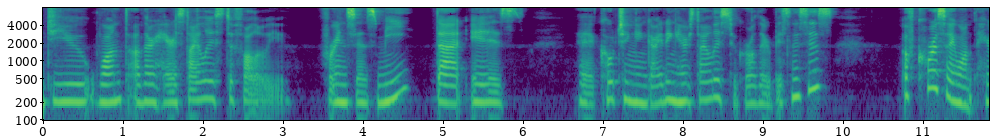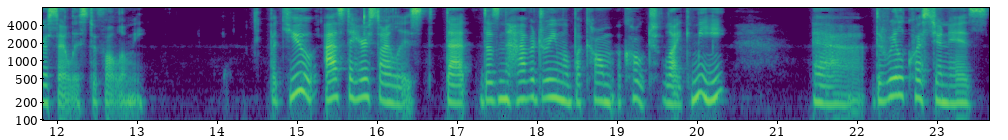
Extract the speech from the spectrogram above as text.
do you want other hairstylists to follow you? For instance, me, that is uh, coaching and guiding hairstylists to grow their businesses. Of course, I want hairstylists to follow me. But you, as the hairstylist that doesn't have a dream of become a coach like me, uh, the real question is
